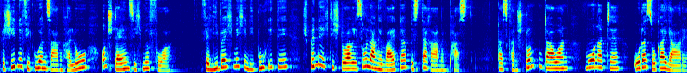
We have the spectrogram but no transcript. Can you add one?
Verschiedene Figuren sagen Hallo und stellen sich mir vor. Verliebe ich mich in die Buchidee, spinne ich die Story so lange weiter, bis der Rahmen passt. Das kann Stunden dauern, Monate oder sogar Jahre.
